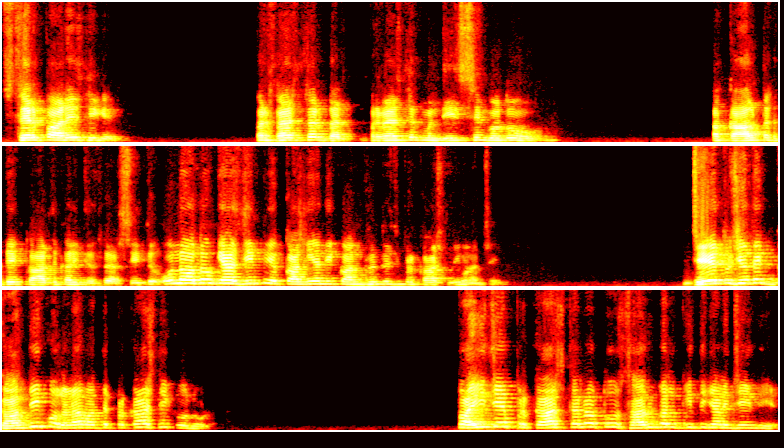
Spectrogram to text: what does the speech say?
ਸਿਰ ਪਾੜੇ ਸੀਗੇ। ਪ੍ਰੋਫੈਸਰ ਪ੍ਰੋਫੈਸਰ ਮਨਜੀਤ ਸਿੰਘ ਉਦੋਂ ਅਕਾਲ ਤਖਤ ਦੇ ਕਾਰਜਕਾਰੀ ਜਥੇਦਾਰ ਸੀ ਤੇ ਉਹਨਾਂ ਉਦੋਂ ਕਿਹਾ ਸੀ ਵੀ ਅਕਾਲੀਆਂ ਦੀ ਕਾਨਫਰੰਸ ਵਿੱਚ ਪ੍ਰਕਾਸ਼ ਨਹੀਂ ਹੋਣਾ ਚਾਹੀਦਾ। ਜੇ ਤੁਸੀਂ ਉੱਤੇ ਗਾਂਧੀ ਘੋਲਣਾ ਵਾ ਤੇ ਪ੍ਰਕਾਸ਼ ਦੀ ਕੋਈ ਲੋੜ? ਭਾਈ ਜੇ ਪ੍ਰਕਾਸ਼ ਕਰਨਾ ਤਾਂ ਸਾਰੂ ਗੱਲ ਕੀਤੀ ਜਾਣੀ ਚਾਹੀਦੀ ਹੈ।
